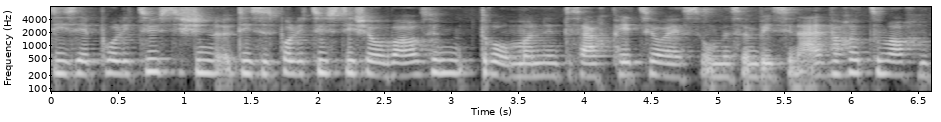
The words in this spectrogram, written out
diese polizistischen, dieses polizistische Ovalsyndrom, man nennt das auch PCOS, um es ein bisschen einfacher zu machen,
